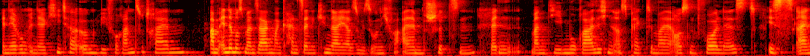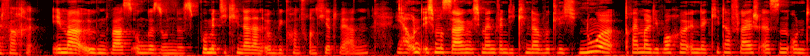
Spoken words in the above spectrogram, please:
Ernährung in der Kita irgendwie voranzutreiben. Am Ende muss man sagen, man kann seine Kinder ja sowieso nicht vor allem schützen. Wenn man die moralischen Aspekte mal außen vor lässt, ist einfach immer irgendwas Ungesundes, womit die Kinder dann irgendwie konfrontiert werden. Ja, und ich muss sagen, ich meine, wenn die Kinder wirklich nur dreimal die Woche in der Kita Fleisch essen und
